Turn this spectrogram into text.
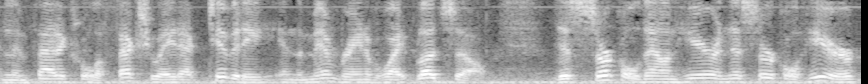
and lymphatics will effectuate activity in the membrane of a white blood cell. This circle down here and this circle here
